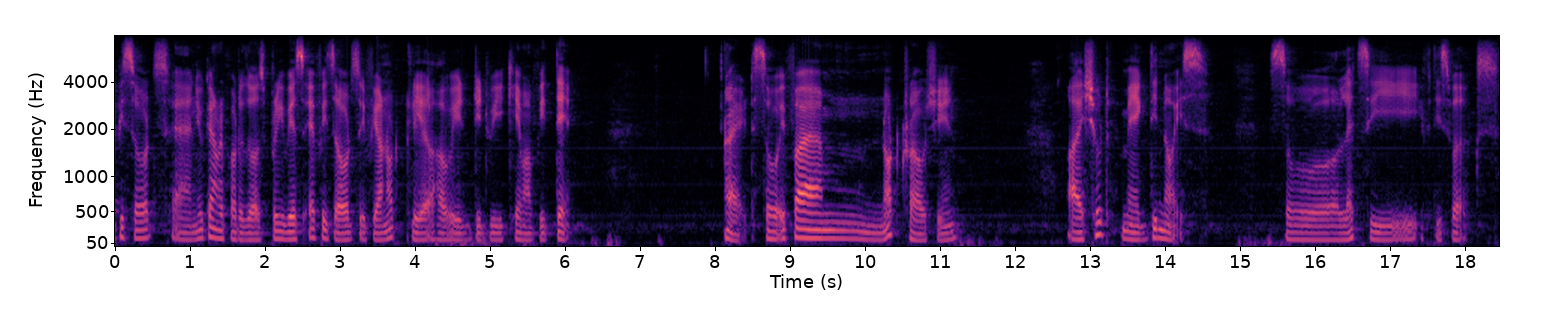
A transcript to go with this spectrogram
episodes and you can refer to those previous episodes if you are not clear how we did we came up with them. Right, so if I am not crouching, I should make the noise. So let's see if this works.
